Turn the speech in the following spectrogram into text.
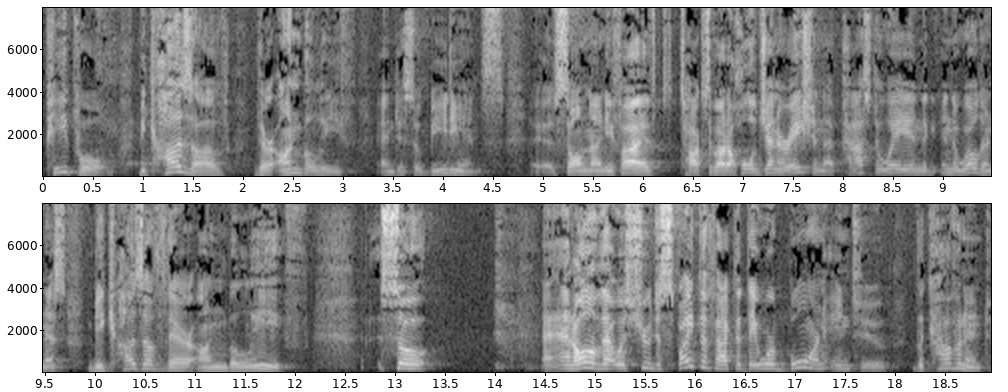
people because of their unbelief and disobedience. Uh, Psalm 95 talks about a whole generation that passed away in the, in the wilderness because of their unbelief. So, and all of that was true despite the fact that they were born into the covenant.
